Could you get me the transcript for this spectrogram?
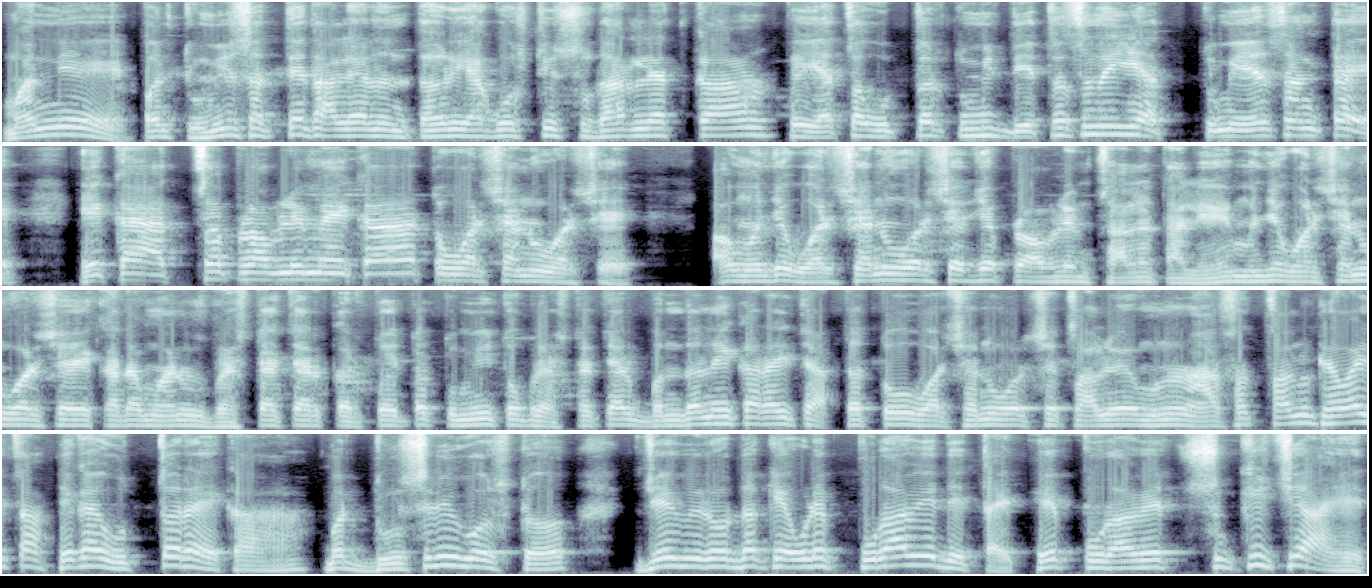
मान्य आहे. पण तुम्ही सत्तेत आल्यानंतर या गोष्टी सुधारल्यात का? तर याचं उत्तर तुम्ही देतच नाही आहात. तुम्ही हे सांगताय हे काय आजचा प्रॉब्लेम आहे का? तो वर्षानुवर्ष आहे. अहो म्हणजे वर्षानुवर्ष जे प्रॉब्लेम चालत आले म्हणजे वर्षानुवर्ष एखादा माणूस भ्रष्टाचार करतोय तर तुम्ही तो भ्रष्टाचार बंद नाही करायचा. तर तो वर्षानुवर्ष चालू आहे म्हणून असाच चालू ठेवायचा. हे काय उत्तर आहे का? बट दुसरी गोष्ट जे विरोधक एवढे पुरावे देत आहेत हे पुरावे चुकीचे आहेत.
